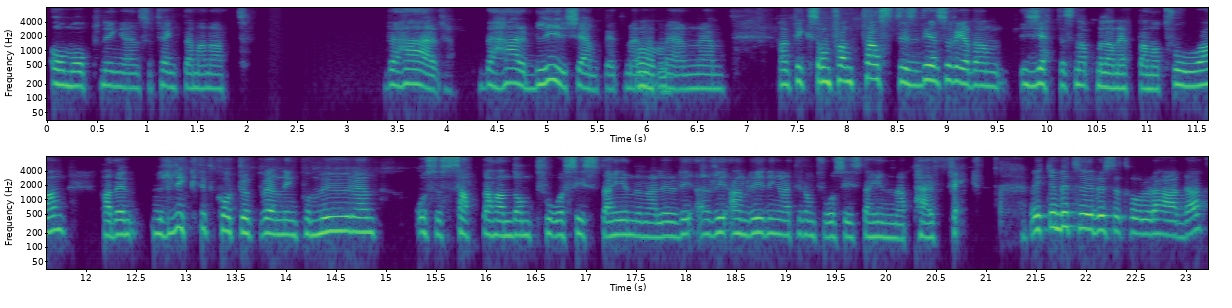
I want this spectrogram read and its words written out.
omhoppningen så tänkte man att det här, det här blir kämpigt. Men, mm. men eh, han fick som fantastiskt, dels redan jättesnabbt mellan ettan och tvåan, hade en riktigt kort uppvändning på muren och så satte han de två sista hindren, eller anridningarna till de två sista hindren perfekt. Vilken betydelse tror du det hade att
